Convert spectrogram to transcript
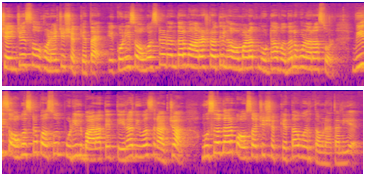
चेंजेस होण्याची शक्यता आहे. एकोणीस ऑगस्ट नंतर महाराष्ट्रातील हवामानात मोठा बदल होणार असून वीस ऑगस्टपासून पुढील बारा ते तेरा दिवस राज्यात मुसळधार पावसाची शक्यता वर्तवण्यात आली आहे.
